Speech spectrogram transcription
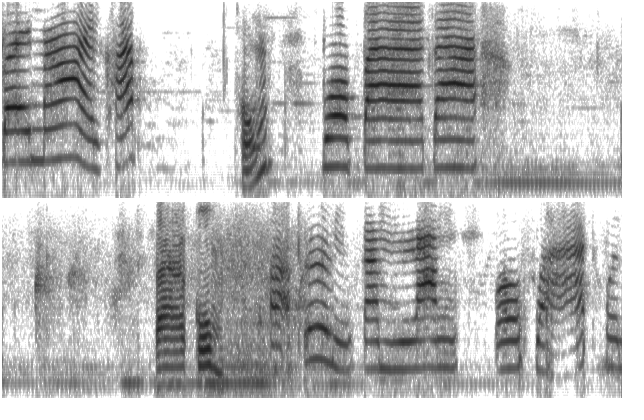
ใบไม้ครับผมบัวปลาตาตากลมขอพึ่งกำลังโอฝาทน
